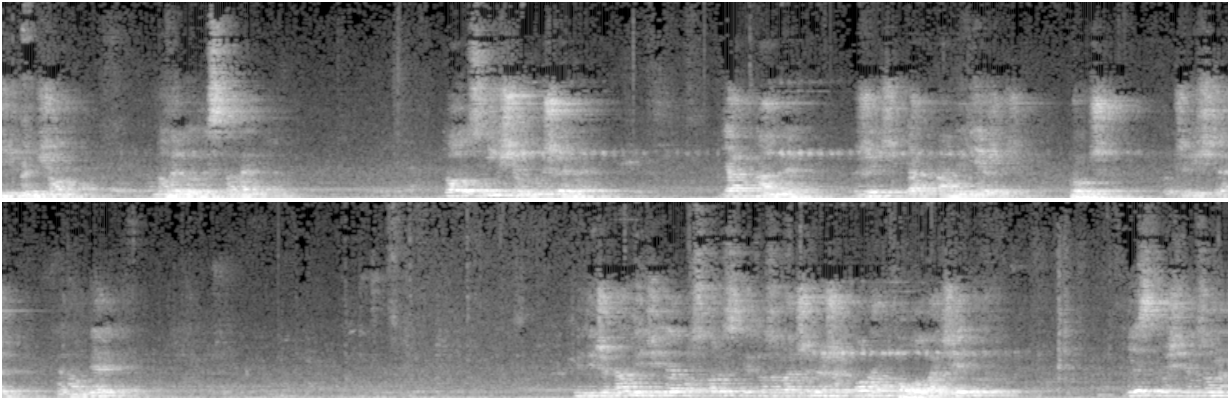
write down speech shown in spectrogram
liczby ksiąg Nowego Testamentu. To z nich się uczymy, jak mamy żyć, jak mamy wierzyć, prócz oczywiście Ewangelii. Kiedy czytamy dzieje apostolskie, to zobaczymy, że ponad połowa dziejów jest poświęcona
